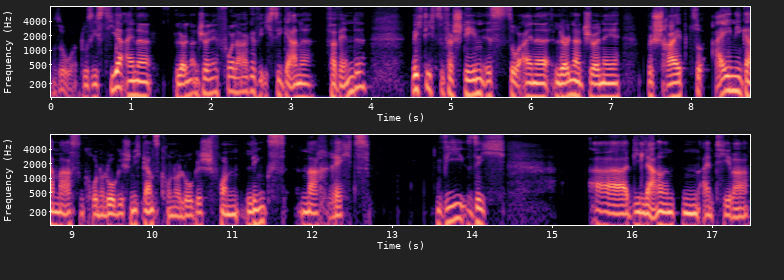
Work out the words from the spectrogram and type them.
So, du siehst hier eine Learner Journey Vorlage, wie ich sie gerne verwende. Wichtig zu verstehen ist, so eine Learner Journey beschreibt so einigermaßen chronologisch, nicht ganz chronologisch, von links nach rechts, wie sich äh, die Lernenden ein Thema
